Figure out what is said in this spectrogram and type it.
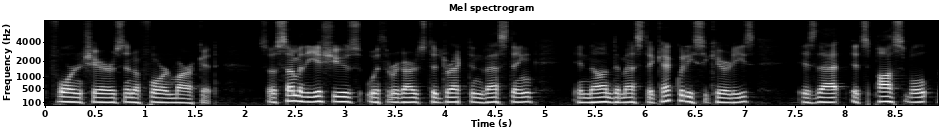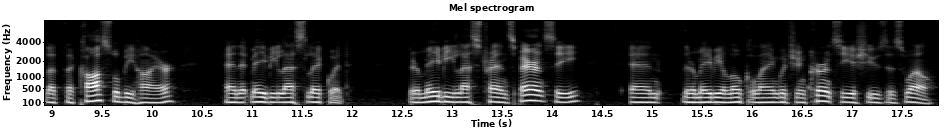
foreign shares in a foreign market. So some of the issues with regards to direct investing in non-domestic equity securities is that it's possible that the costs will be higher and it may be less liquid. There may be less transparency and there may be local language and currency issues as well.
